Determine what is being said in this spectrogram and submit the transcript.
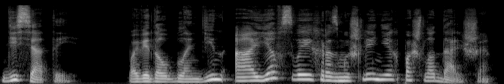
«Десятый», – поведал блондин, а я в своих размышлениях пошла дальше.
